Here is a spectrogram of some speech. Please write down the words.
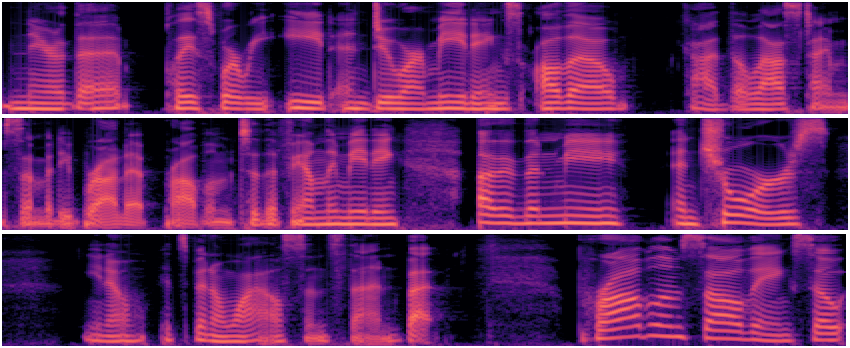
near the place where we eat and do our meetings. Although, god, the last time somebody brought a problem to the family meeting other than me and chores, you know, it's been a while since then. But problem solving. So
